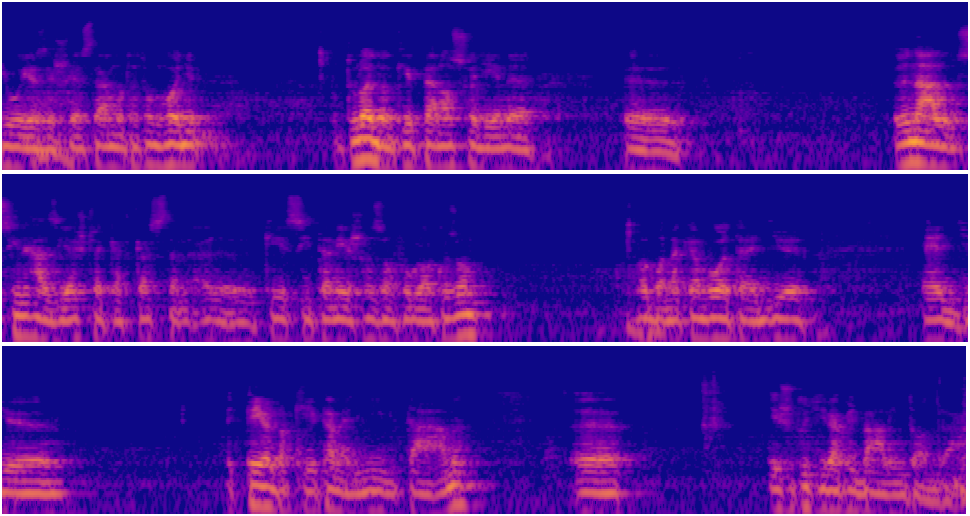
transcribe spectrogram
jó érzés, hogy ezt elmondhatom, hogy tulajdonképpen az, hogy én önálló színházi esteket kezdtem el készíteni, és azzal foglalkozom. Abban nekem volt egy, egy, egy példaképem, egy mintám, és ott úgy hívják, hogy Bálint András.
